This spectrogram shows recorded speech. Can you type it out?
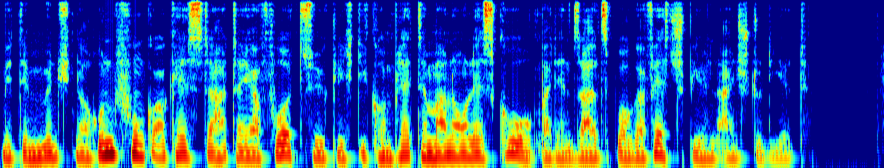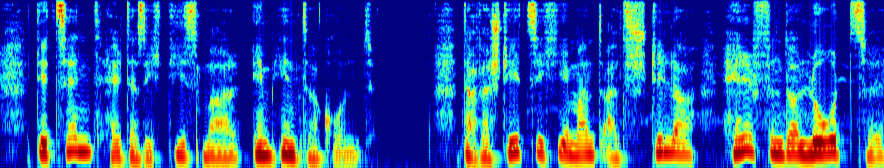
Mit dem Münchner Rundfunkorchester hat er ja vorzüglich die komplette Manon Lescaut bei den Salzburger Festspielen einstudiert. Dezent hält er sich diesmal im Hintergrund. Da versteht sich jemand als stiller, helfender Lotse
